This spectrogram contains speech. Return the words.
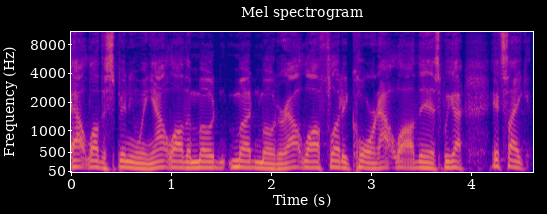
outlaw the spinning wing outlaw the mud, mud motor outlaw flooded corn outlaw this. We got it's like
